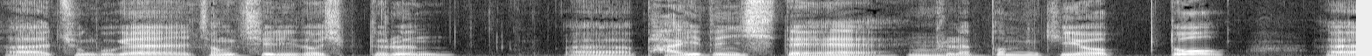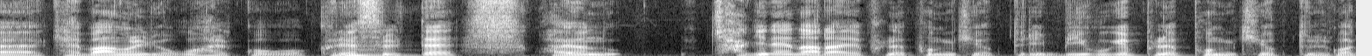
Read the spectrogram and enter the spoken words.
아, 중국의 정치 리더십들은 아, 바이든 시대에 음. 플랫폼 기업도 에, 개방을 요구할 거고 그랬을 음. 때 과연 자기네 나라의 플랫폼 기업들이 미국의 플랫폼 기업들과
